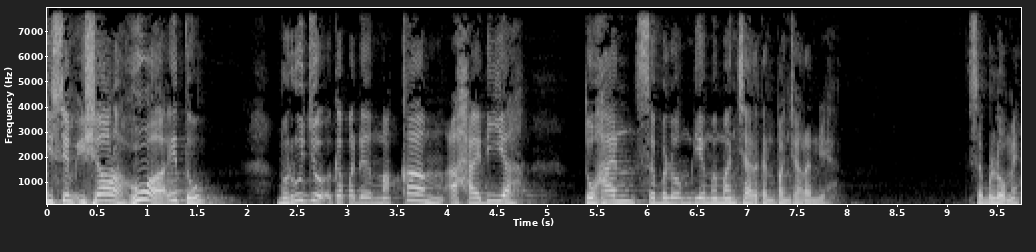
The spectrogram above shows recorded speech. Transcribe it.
isim isyarah huwa itu merujuk kepada makam ahadiyah Tuhan sebelum dia memancarkan pancaran dia. Sebelum eh.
